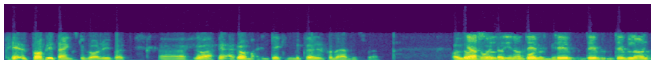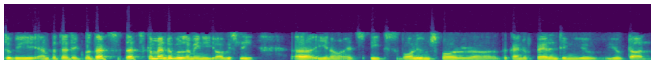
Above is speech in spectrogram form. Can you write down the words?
probably thanks to Gauri, but uh, you know I, I don't mind taking the credit for that as well. Although yeah, so you know they've they've they've they've learned to be empathetic, but that's that's commendable. I mean, obviously you know, it speaks volumes for uh, the kind of parenting you've you've done,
